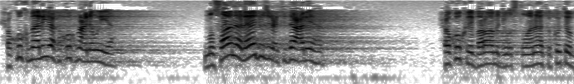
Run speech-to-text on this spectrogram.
حقوق مالية وحقوق معنوية. مصانع لا يجوز الاعتداء عليها. حقوق لبرامج وأسطوانات وكتب.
